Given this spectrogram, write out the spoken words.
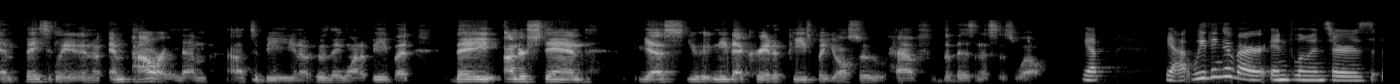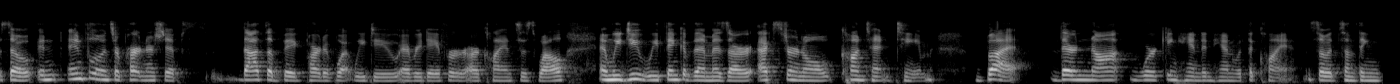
and basically you know, empowering them uh, to be you know who they want to be but they understand yes, you need that creative piece, but you also have the business as well. Yep. Yeah, we think of our influencers. So, in influencer partnerships, that's a big part of what we do every day for our clients as well. And we do, we think of them as our external content team, but they're not working hand in hand with the client. So it's something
